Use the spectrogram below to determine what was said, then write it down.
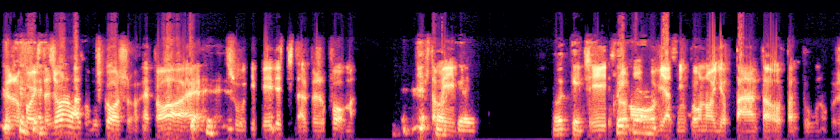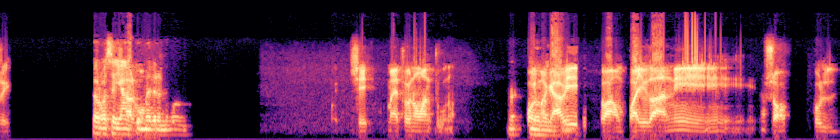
peso fuori stagione è un altro discorso, eh, però eh, su Wikipedia ci sta il peso forma, giustamente. Ok. okay. Sì, sono Quindi, viaggi intorno agli 80, 81, così. Però sei anche un metro Sì, 1,91 m. Eh, Poi magari tra un paio d'anni, non so, col,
